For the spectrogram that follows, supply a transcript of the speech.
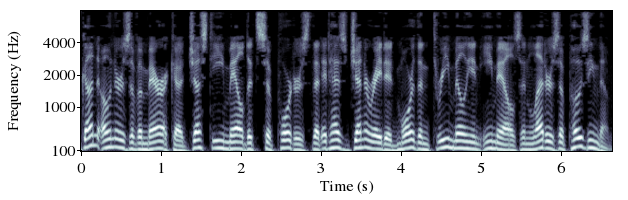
Gun Owners of America just e-mailed its supporters that it has generated more than 3 million emails and letters opposing them,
